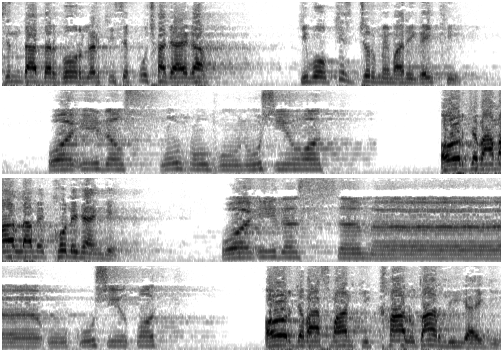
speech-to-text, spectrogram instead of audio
زندہ درگور لڑکی سے پوچھا جائے گا کہ وہ کس جرم میں ماری گئی تھی۔ وإذا الصحف نشرت اور جب اعمال نامے کھولے جائیں گے۔ وإذا السماء كشطت اور جب آسمان کی کھال اتار لی جائے گی۔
